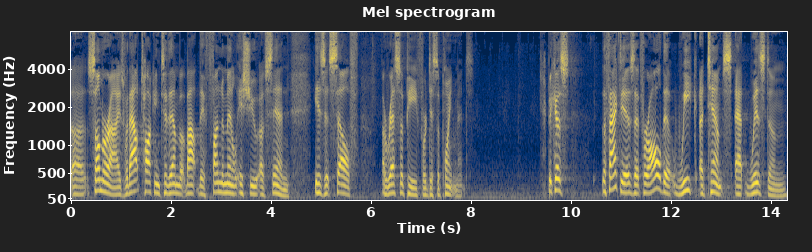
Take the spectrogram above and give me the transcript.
uh, summarize without talking to them about the fundamental issue of sin is itself a recipe for disappointment. Because the fact is that for all the weak attempts at wisdom,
